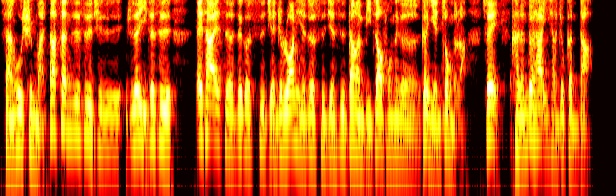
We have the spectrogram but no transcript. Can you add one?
散户去买。那甚至是其实觉得以这次 AXS 的这个事件，就 Running 的这个事件是当然比兆丰那个更严重的啦，所以可能对他影响就更大。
